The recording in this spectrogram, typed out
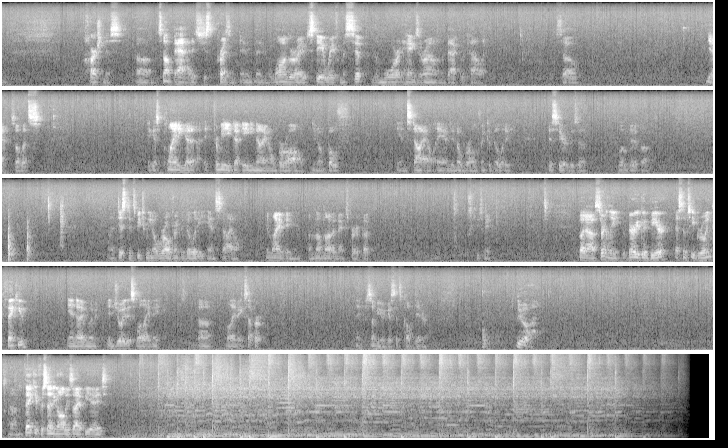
harshness. Um, it's not bad, it's just present, and, and the longer I stay away from a sip, the more it hangs around on the back of the palate. So, yeah, so that's I guess Pliny got for me got 89 overall. You know, both in style and in overall drinkability. This here, there's a little bit of a, a distance between overall drinkability and style, in my opinion. I'm not, I'm not an expert, but excuse me. But uh, certainly, a very good beer. SMC Brewing, thank you. And I'm going to enjoy this while I make. Uh, while I make supper. And for some of you, I guess that's called dinner. Yeah. Um, thank you for sending all these IPAs.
